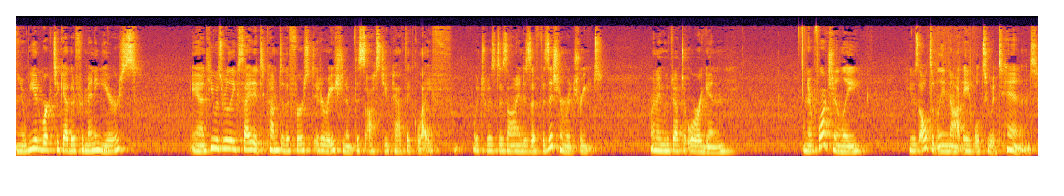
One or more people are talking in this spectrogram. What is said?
You know, we had worked together for many years, and he was really excited to come to the first iteration of this osteopathic life, which was designed as a physician retreat when I moved out to Oregon. And unfortunately, he was ultimately not able to attend.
